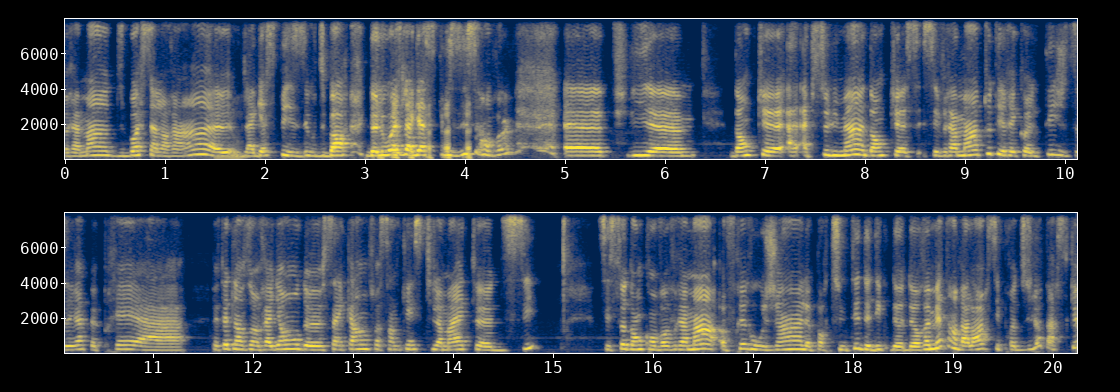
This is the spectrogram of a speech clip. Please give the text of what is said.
vraiment du Bas-Saint-Laurent, euh, mm-hmm. de la Gaspésie, ou du bas, de l'ouest de la Gaspésie, si on veut. Euh, puis, donc, absolument. Donc, c'est vraiment, tout est récolté, je dirais, à peu près à peut-être dans un rayon de 50-75 km d'ici. C'est ça. Donc, on va vraiment offrir aux gens l'opportunité de, remettre en valeur ces produits-là parce que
